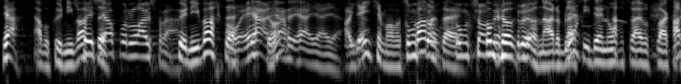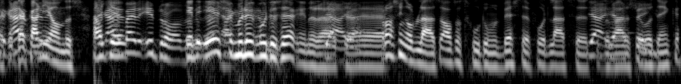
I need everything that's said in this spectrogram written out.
Ja, nou, we kunnen niet speciaal wachten. voor de luisteraars. We kunnen niet wachten. Oh, echt, ja, ja, ja, ja, ja. Oh jeetje man, wat Kom zo, spannend hè. kom ik zo, Kom zo terug. Nou, dan blijft iedereen ongetwijfeld plakken. Dat, kan niet anders. Had Had je bij de intro in de eerste minuut moeten zeggen inderdaad. Ja, Ja, ja. ja, ja. Verrassing op laatst. Altijd goed om het beste voor het laatste te bewaren, zullen we denken.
